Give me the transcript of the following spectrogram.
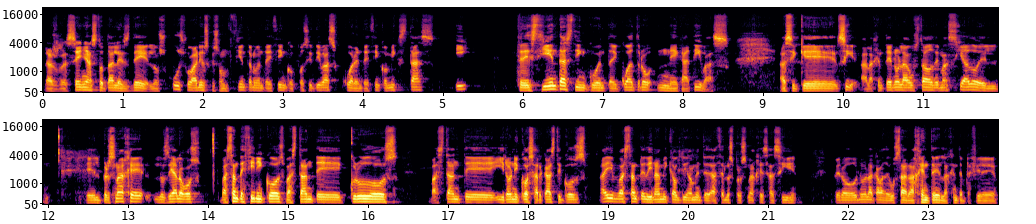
las reseñas totales de los usuarios que son 195 positivas, 45 mixtas y 354 negativas. Así que sí, a la gente no le ha gustado demasiado el, personaje, los diálogos bastante cínicos, bastante crudos, bastante irónicos, sarcásticos. Hay bastante dinámica últimamente de hacer los personajes así, pero no le acaba de gustar a la gente. La gente prefiere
